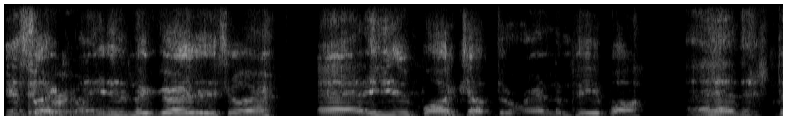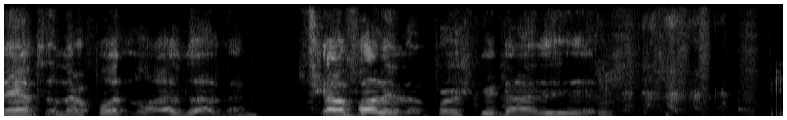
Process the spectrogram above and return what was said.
It's Take like he's in the grocery store and he walks up to random people and stamps on their foot and laughs at them. It's kind of funny the first few times. he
